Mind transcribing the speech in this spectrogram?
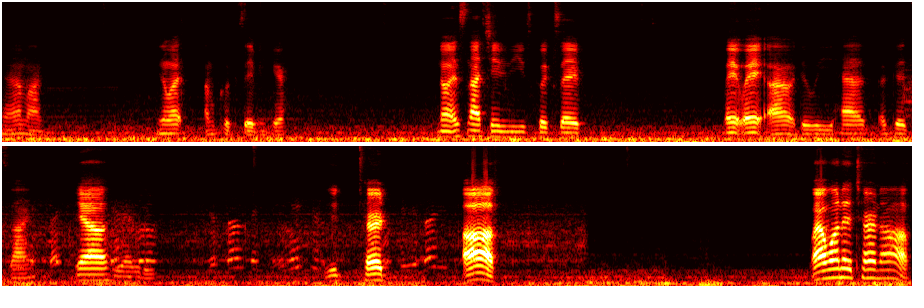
Come on. You know what? I'm quick saving here. No, it's not changing to use quick save. Wait, wait. Oh, do we have a good sign? Yeah, yeah, we do. You turn off. I want to turn off.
